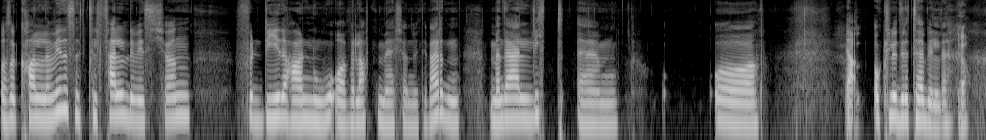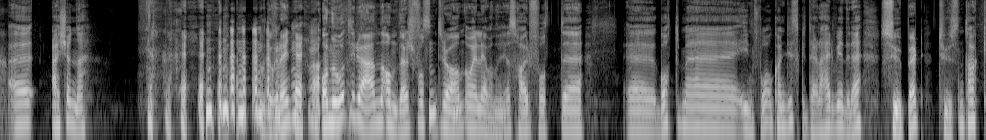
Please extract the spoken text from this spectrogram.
Og så kaller vi det så tilfeldigvis kjønn fordi det har noe overlapp med kjønn ute i verden. Men det er litt um, å Ja, å kludre til bildet. ja. Eh, jeg skjønner. Og nå tror jeg Anders Fossen Trøan og elevene hans har fått uh, uh, godt med info og kan diskutere det her videre. Supert. Tusen takk.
